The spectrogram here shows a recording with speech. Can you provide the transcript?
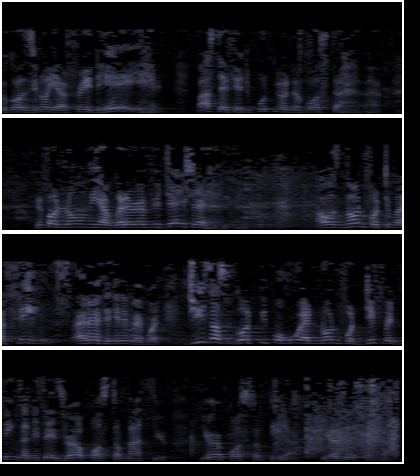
because, you know, you're afraid, hey, Pastor, if you had to put me on the poster, people know me, I've got a reputation. I was known for too much things. I don't know if you're getting my point. Jesus got people who were known for different things, and he says, You're Apostle Matthew, you're Apostle Peter, you're this and that.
